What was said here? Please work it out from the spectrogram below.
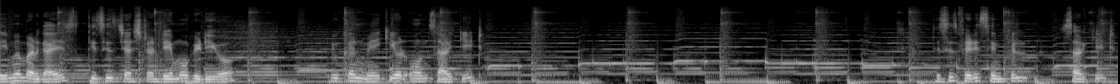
Remember guys, this is just a demo video. You can make your own circuit. This is very simple circuit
